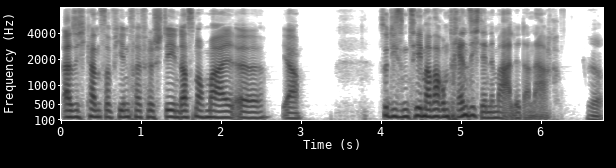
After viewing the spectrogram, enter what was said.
Also ich kann es auf jeden Fall verstehen. Das nochmal, äh, ja, zu diesem Thema, warum trennen sich denn immer alle danach? Ja,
